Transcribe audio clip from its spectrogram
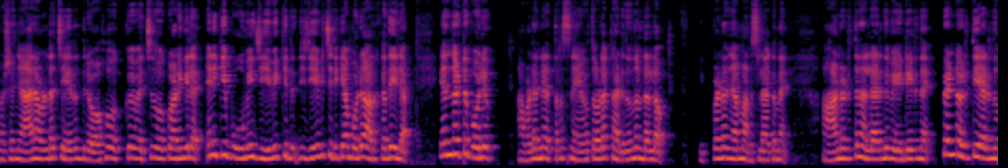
പക്ഷെ ഞാൻ അവളുടെ ചെയ്ത ദ്രോഹമൊക്കെ വെച്ച് നോക്കുവാണെങ്കിൽ എനിക്ക് ഈ ഭൂമി ജീവിക്ക ജീവിച്ചിരിക്കാൻ പോലും അർഹതയില്ല. എന്നിട്ട് പോലും അവൾ എന്നെ എത്ര സ്നേഹത്തോടെ കരുതുന്നുണ്ടല്ലോ. ഇപ്പോഴാണ് ഞാൻ മനസ്സിലാക്കുന്നത് ആണൊരുത്തനല്ലായിരുന്നു വേണ്ടിയിരുന്നേ. പെണ്ണൊരുത്തിയായിരുന്നു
